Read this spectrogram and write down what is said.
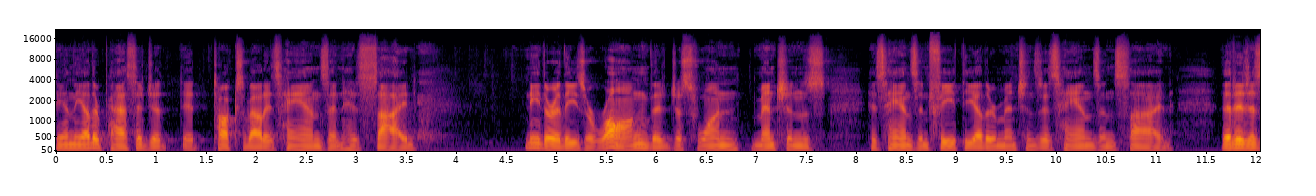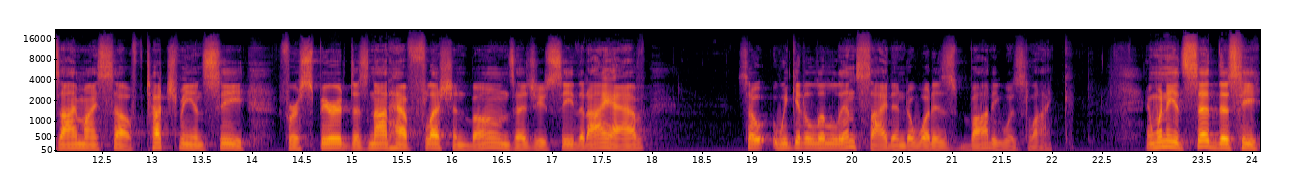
See, in the other passage, it, it talks about his hands and his side. Neither of these are wrong. That just one mentions his hands and feet, the other mentions his hands and side. That it is I myself. Touch me and see, for a spirit does not have flesh and bones as you see that I have. So we get a little insight into what his body was like. And when he had said this, he,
